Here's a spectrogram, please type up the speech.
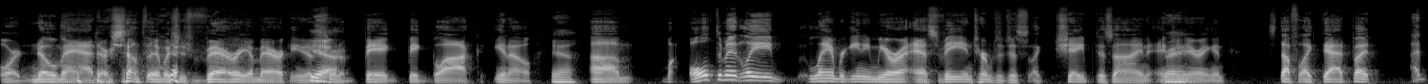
or Nomad or something, which is very American. You know, Yeah. sort of big, big block. You know. Yeah, Um, ultimately, Lamborghini Miura SV in terms of just like shape, design, engineering, and stuff like that. But I'd,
